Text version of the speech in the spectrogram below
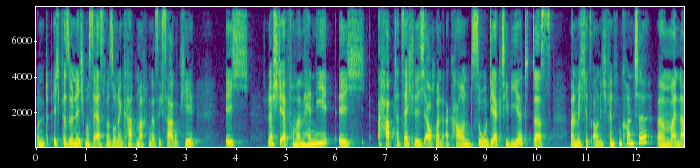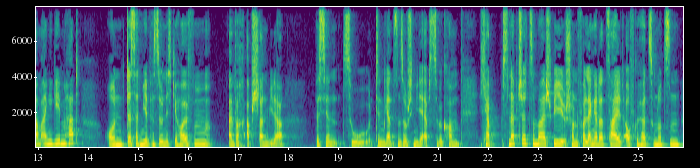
Und ich persönlich musste erstmal so einen Cut machen, dass ich sage, okay, ich lösche die App von meinem Handy. Ich habe tatsächlich auch meinen Account so deaktiviert, dass man mich jetzt auch nicht finden konnte, wenn man meinen Namen eingegeben hat. Und das hat mir persönlich geholfen, einfach Abstand wieder bisschen zu den ganzen Social Media Apps zu bekommen. Ich habe Snapchat zum Beispiel schon vor längerer Zeit aufgehört zu nutzen.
